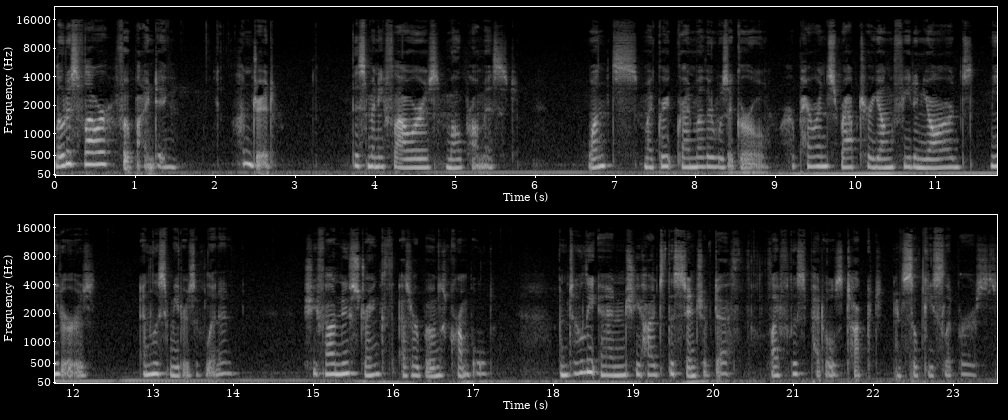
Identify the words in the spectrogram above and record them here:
Lotus Flower Foot Binding. Hundred. This many flowers Mo promised. Once my great grandmother was a girl her parents wrapped her young feet in yards, meters, endless meters of linen. She found new strength as her bones crumbled. Until the end, she hides the stench of death, lifeless petals tucked in silky slippers.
